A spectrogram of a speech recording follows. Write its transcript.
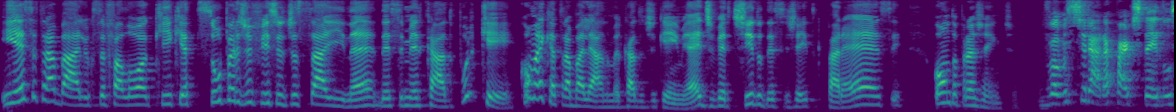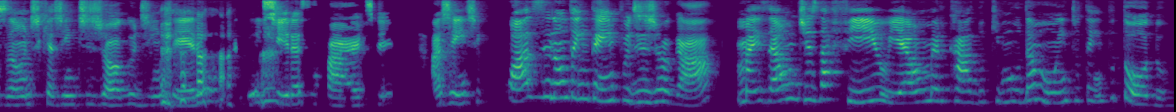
E esse trabalho que você falou aqui, que é super difícil de sair, né, desse mercado, por quê? Como é que é trabalhar no mercado de game? É divertido desse jeito que parece? Conta pra gente. Vamos tirar a parte da ilusão de que a gente joga o dia inteiro. Mentira essa parte. A gente quase não tem tempo de jogar. Mas é um desafio e é um mercado que muda muito o tempo todo.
